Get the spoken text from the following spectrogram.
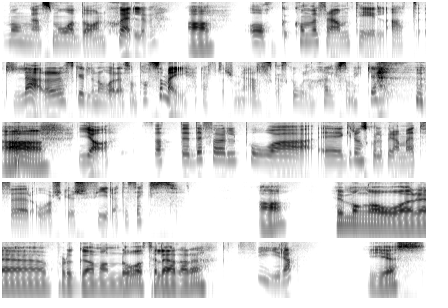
många småbarn själv Ja. och kom väl fram till att lärare skulle nog vara det som passar mig eftersom jag älskar skolan själv så mycket. Ja. ja, så att det föll på eh, grundskoleprogrammet för årskurs 4 till 6. ja. Hur många år eh, pluggar man då till lärare? Fyra. Yes.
